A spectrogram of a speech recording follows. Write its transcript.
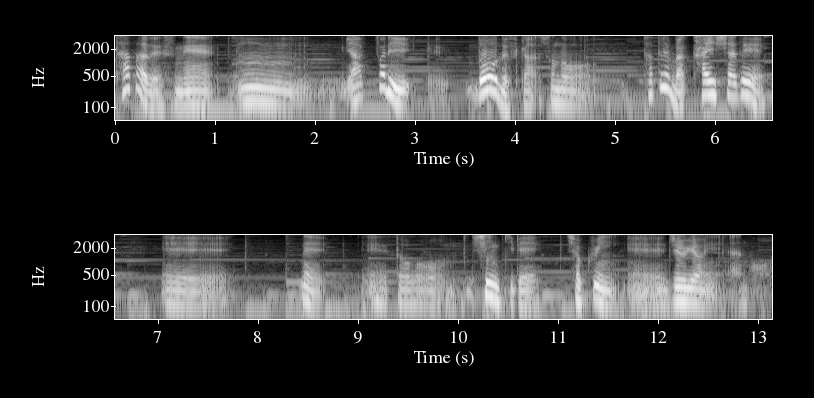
ただですね、うん、やっぱりどうですか？その、例えば会社で、えー、ね、えっ、ー、と、新規で職員、えー、従業員、あの、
